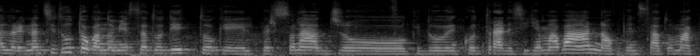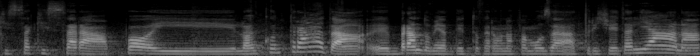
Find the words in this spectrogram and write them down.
Allora, innanzitutto quando mi è stato detto che il personaggio che dovevo incontrare si chiamava Anna, ho pensato ma chissà chi sarà, poi l'ho incontrata, eh, Brando mi ha detto che era una famosa attrice italiana,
